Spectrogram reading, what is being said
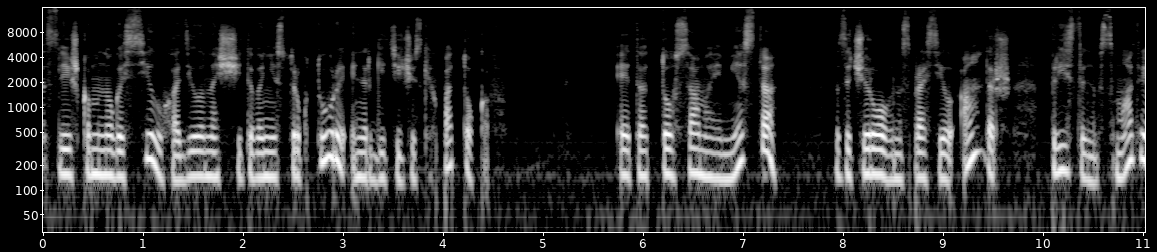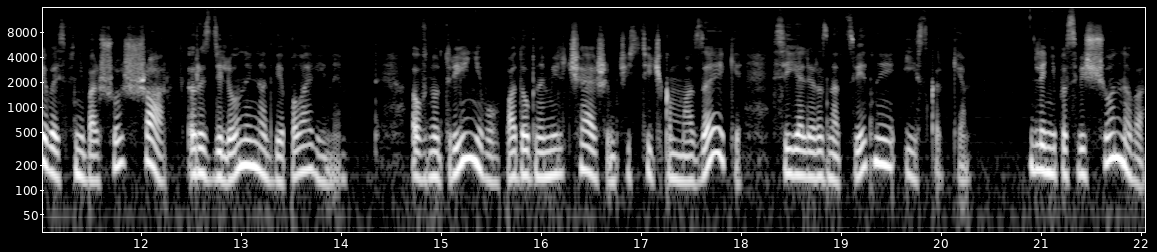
Слишком много сил уходило на считывание структуры энергетических потоков. «Это то самое место?» – зачарованно спросил Андерш, пристально всматриваясь в небольшой шар, разделенный на две половины. Внутри него, подобно мельчайшим частичкам мозаики, сияли разноцветные искорки – для непосвященного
